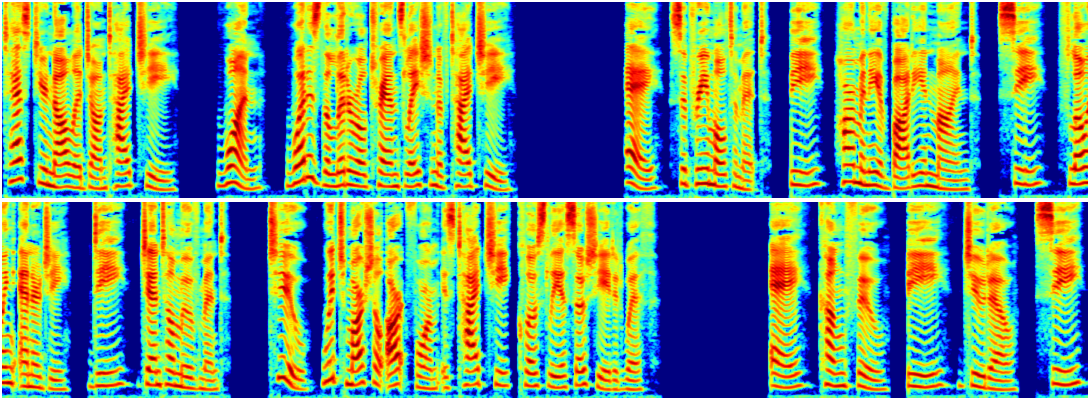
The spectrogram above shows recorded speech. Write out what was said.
Test your knowledge on Tai Chi. 1. What is the literal translation of Tai Chi? A. Supreme Ultimate. B. Harmony of body and mind. C. Flowing energy. D. Gentle movement. 2. Which martial art form is Tai Chi closely associated with? A. Kung Fu. B. Judo. C.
